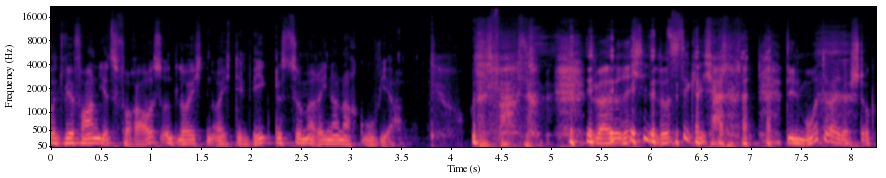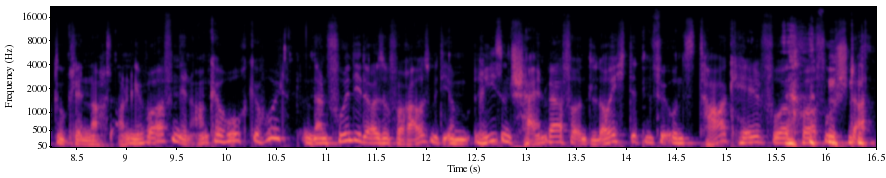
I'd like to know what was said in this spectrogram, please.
Und wir fahren jetzt voraus und leuchten euch den Weg bis zur Marina nach Guvia. Und das war, das war richtig lustig. Ich hatte den Motor in der stockdunklen Nacht angeworfen, den Anker hochgeholt und dann fuhren die da also voraus mit ihrem riesen Scheinwerfer und leuchteten für uns taghell vor Korfu Stadt,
